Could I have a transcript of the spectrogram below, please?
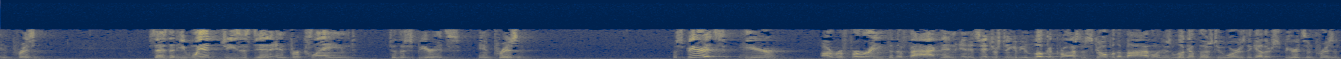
in prison? It says that he went, Jesus did, and proclaimed to the spirits in prison. The spirits here are referring to the fact, and, and it's interesting if you look across the scope of the Bible and just look up those two words together spirits in prison.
